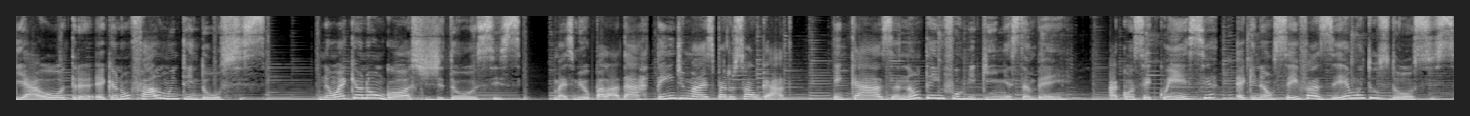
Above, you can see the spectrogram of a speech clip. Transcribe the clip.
e a outra é que eu não falo muito em doces. Não é que eu não goste de doces, mas meu paladar tende mais para o salgado. Em casa não tem formiguinhas também. A consequência é que não sei fazer muitos doces.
